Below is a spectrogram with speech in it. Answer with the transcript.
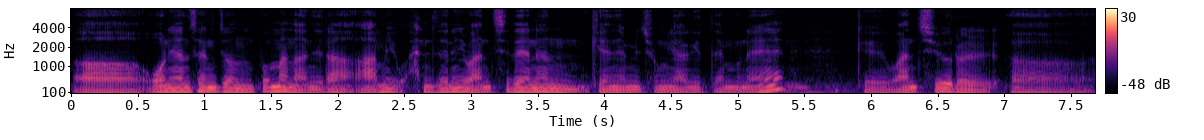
어, 5년 생존뿐만 아니라 암이 완전히 완치되는 개념이 중요하기 때문에 그 완치율을 어,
